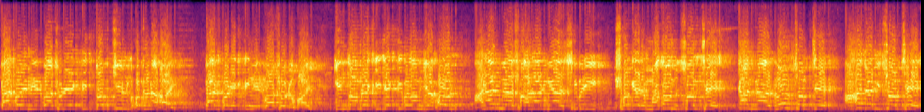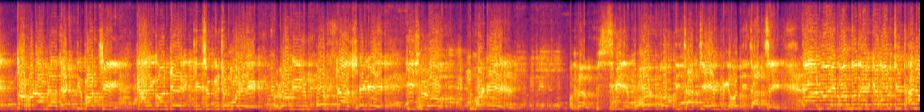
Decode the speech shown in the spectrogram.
তারপরে নির্বাচনের একটি তফসিল ঘোষণা হয়। তারপর একটি নির্বাচন হয়। কিন্তু আমরা কি দেখতে পেলাম যখন আনার মিয়া আনার শিবিরি শোকের মাদাম চলছে, কান্নার রোল চলছে, আহাজারি চলছে, তখন আমরা দেখতে পাচ্ছি কালীগঞ্জের কিছু কিছু মোড়ে রঙিন পোস্টার থেকে কিছু লোক ভোটের ভোট করতে চাচ্ছে এমপি হতে চাচ্ছে তা আমি ওই বন্ধুদেরকে বলছি, থানা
